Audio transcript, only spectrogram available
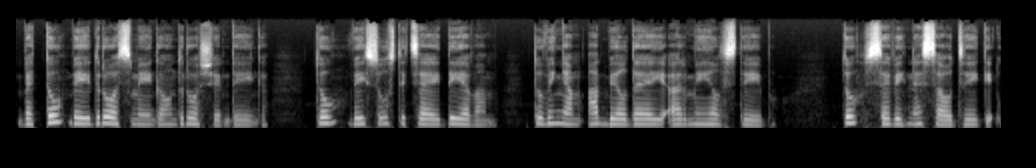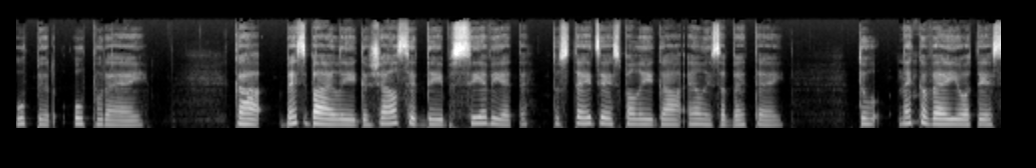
bet tu biji drosmīga un droširdīga. Tu visu uzticēji Dievam, tu viņam atbildēji ar mīlestību. Tu sevi nesaudzīgi upir, upurēji. Kā bezbailīga žēlsirdības sieviete, tu steidzies palīgā Elizabetei, Tu nekavējoties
